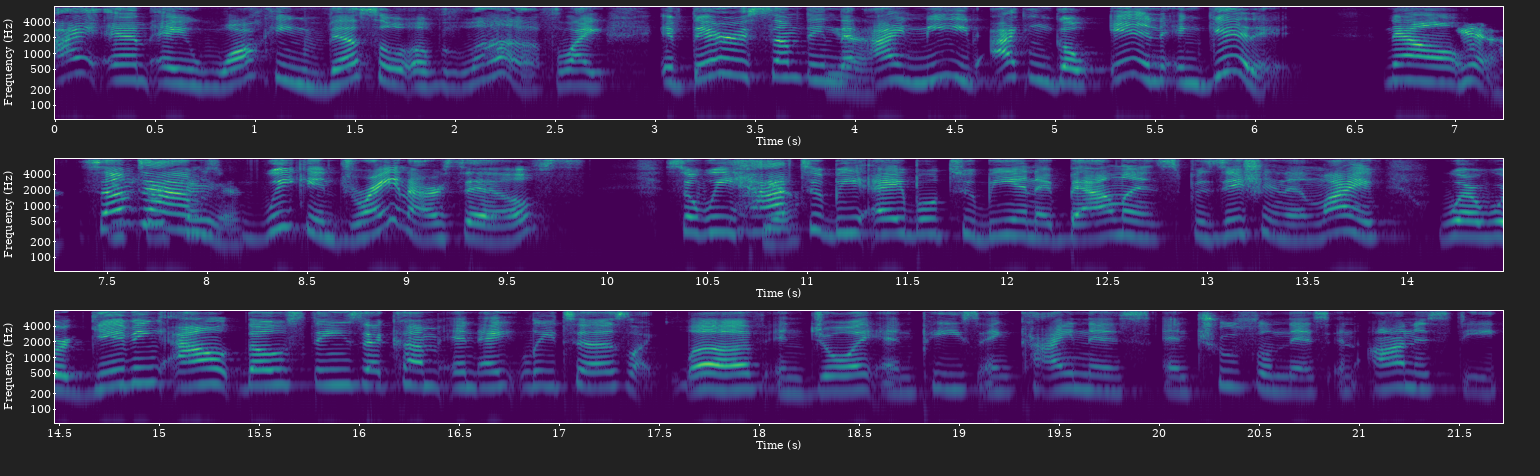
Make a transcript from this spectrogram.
I am a walking vessel of love. Like if there is something yeah. that I need, I can go in and get it. Now, yeah, sometimes we can drain ourselves so we have yeah. to be able to be in a balanced position in life where we're giving out those things that come innately to us, like love and joy and peace and kindness and truthfulness and honesty,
